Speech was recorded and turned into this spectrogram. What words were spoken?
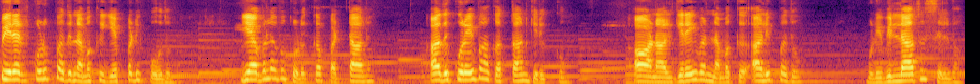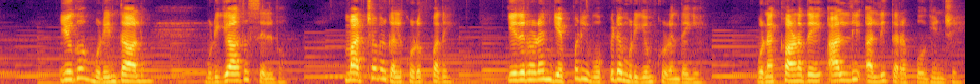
பிறர் கொடுப்பது நமக்கு எப்படி போதும்? எவ்வளவு கொடுக்கப்பட்டாலும் அது குறைவாகத்தான் இருக்கும். ஆனால் இறைவன் நமக்கு அளிப்பதோ? முடிவில்லாத செல்வம். யுகம் முடிந்தாலும் முடியாத செல்வம். மற்றவர்கள் கொடுப்பதை இதனுடன் எப்படி ஒப்பிட முடியும் குழந்தையே? உனக்கானதை அள்ளி அள்ளி தரப்போகின்றேன்.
